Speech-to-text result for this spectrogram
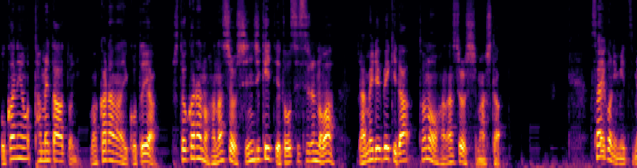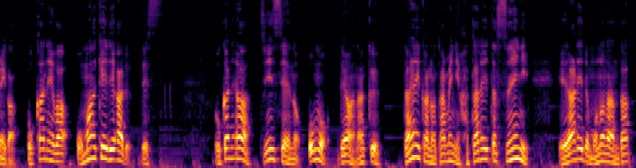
お金を貯めた後にわからないことや人からの話を信じきって投資するのはやめるべきだとのお話をしました。最後に三つ目が、お金はおまけであるです。お金は人生の主ではなく、誰かのために働いた末に得られるものなんだ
